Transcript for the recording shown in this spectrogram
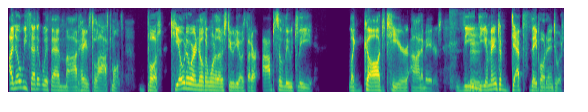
I know we said it with um, Madhouse last month, but Kyoto are another one of those studios that are absolutely like god tier animators. The Mm. the amount of depth they put into it,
